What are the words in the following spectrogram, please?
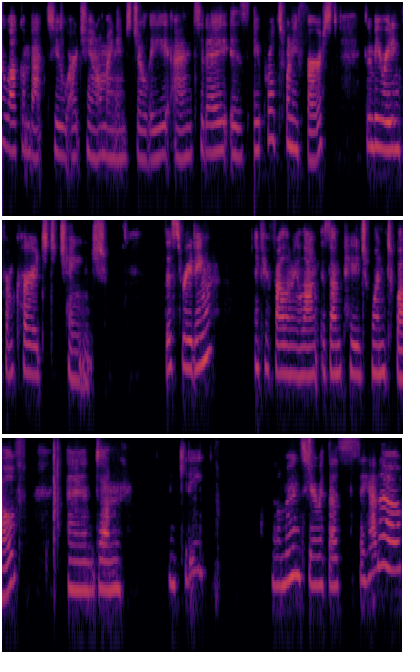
Hi, welcome back to our channel. My name's Jolie, and today is April 21st. I'm going to be reading from Courage to Change. This reading, if you're following along, is on page 112. And um, and Kitty, Little Moon's here with us. Say hello.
